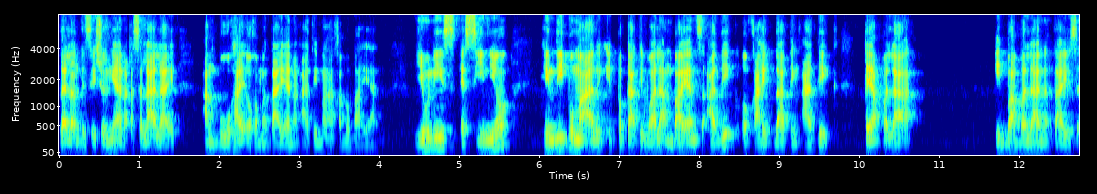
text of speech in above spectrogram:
dahil ang desisyon niya nakasalalay ang buhay o kamatayan ng ating mga kababayan. Eunice Esinio, hindi po maaring ipagkatiwala ang bayan sa adik o kahit dating adik. Kaya pala ibabala na tayo sa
